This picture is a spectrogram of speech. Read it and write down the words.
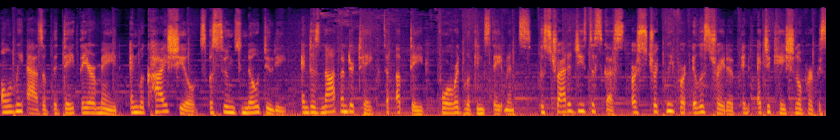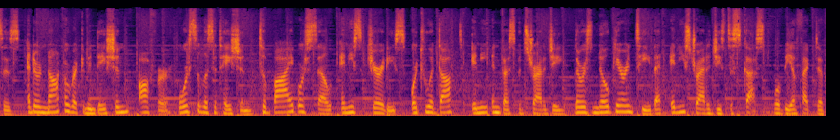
only as of the date they are made, and MacKay Shields assumes no duty and does not undertake to update forward forward-looking statements. The strategies discussed are strictly for illustrative and educational purposes and are not a recommendation, offer, or solicitation to buy or sell any securities or to adopt any investment strategy. There is no guarantee that any strategies discussed will be effective.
